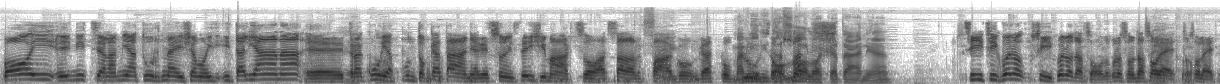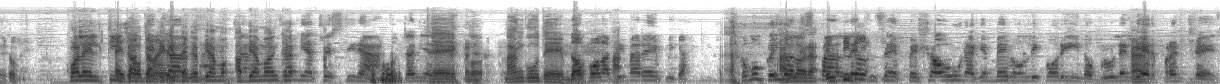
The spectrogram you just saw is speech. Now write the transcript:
Poi inizia la mia tournée, diciamo, it- italiana, eh, tra Ecco. cui appunto Catania, che sono il 16 marzo a Sala al Sì. Pago, Gatto ma Blu, vieni da solo a Catania? Sì, sì, quello, sì, quello da solo, quello sono da soletto, Ecco. soletto. Qual è il titolo? Perché credo che abbiamo, già, abbiamo anche... già mi ha cestinato già mi ha Ecco, manco tempo. dopo la prima replica comunque io Allora, alle spalle titolo- Giuseppe ho una che beve un liquorino Brunellier Ah. francese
